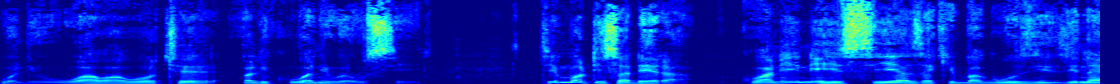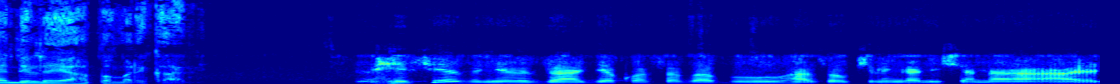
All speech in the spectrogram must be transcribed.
waliouawa, wote walikuwa ni weusi. Timothy Sadera, kwa nini hisia za kibaguzi zinaendelea hapa Marekani? Hisia zenyewe zaja kwa sababu hasa ukilinganisha na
